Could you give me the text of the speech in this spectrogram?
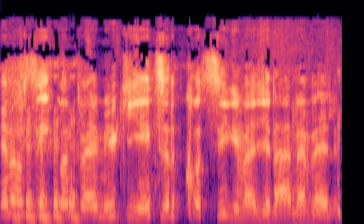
eu não sei quanto é 1.500, eu não consigo imaginar, né, velho?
